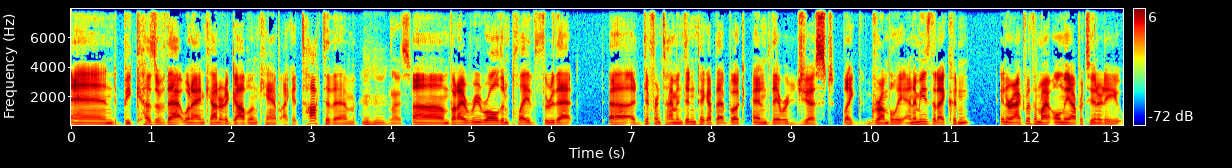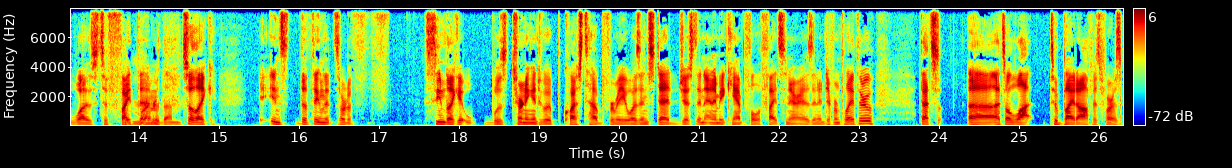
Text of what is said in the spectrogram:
And because of that, when I encountered a goblin camp, I could talk to them. Mm-hmm. Nice. Um, but I re-rolled and played through that uh, a different time and didn't pick up that book, and they were just like grumbly enemies that I couldn't interact with, and my only opportunity was to fight them. them. So like, in the thing that sort of f- seemed like it was turning into a quest hub for me was instead just an enemy camp full of fight scenarios in a different playthrough. That's uh, that's a lot to bite off as far as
